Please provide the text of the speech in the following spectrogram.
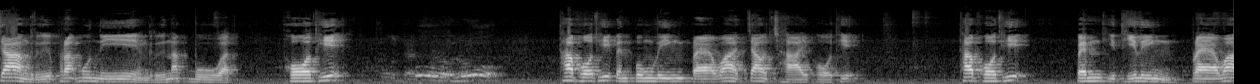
เจ้าหรือพระมุนีหรือนักบวชโพธิผู้รู้ ถ้าโพธิเป็นปุงลิง แปลว่าเจ้าชายโพธิ ถ้าโพธิเป็นอิทธิลิง แปลว่า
